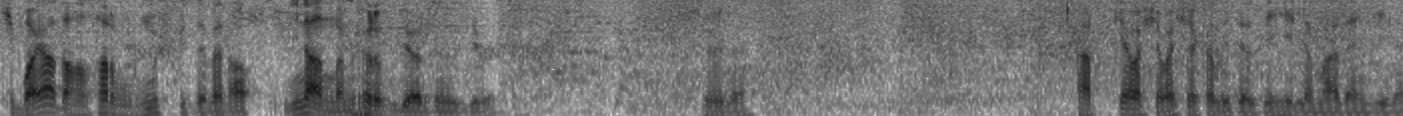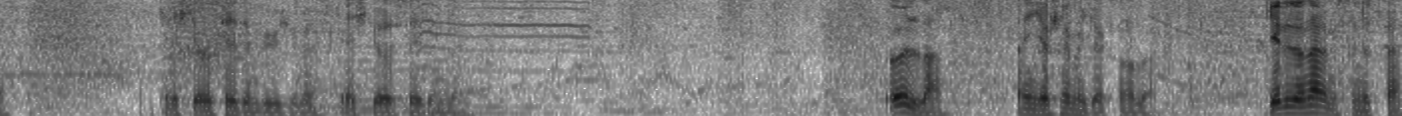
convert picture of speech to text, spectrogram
Ki bayağı da hasar vurmuş bize. Ben yine anlamıyorum gördüğünüz gibi. Şöyle. Artık yavaş yavaş yakalayacağız zehirle, madenciyle. Keşke ölseydim büyücü be. Keşke ölseydim ben. Öl lan. Sen yaşamayacaksın oğlum. Geri döner misin lütfen?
